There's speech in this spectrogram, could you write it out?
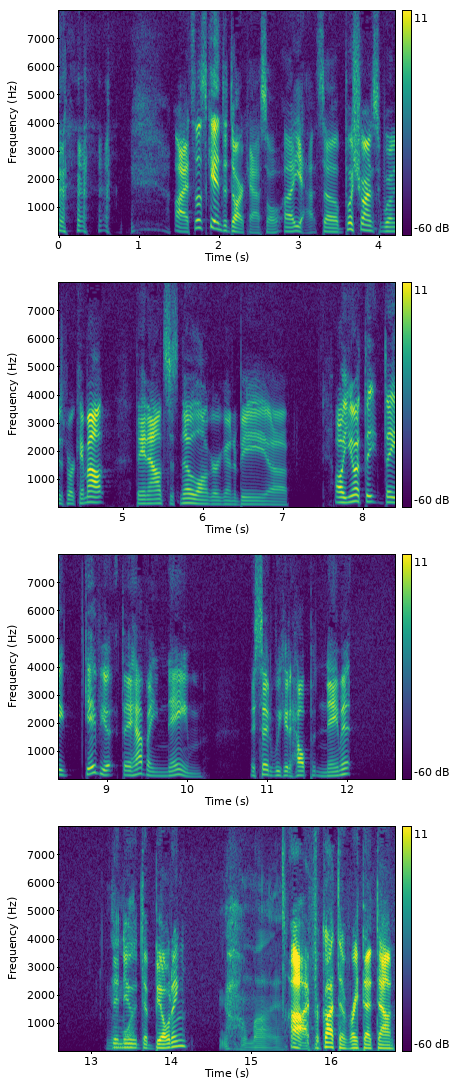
all right, so let's get into Dark Castle. Uh, yeah, so Busch Gardens Williamsburg came out. They announced it's no longer going to be. Uh, oh, you know what? They they gave you. They have a name. They said we could help name it. The new what? the building. Oh my. Ah, I forgot to write that down.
